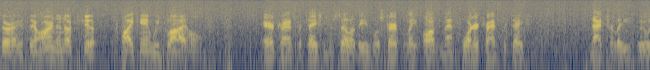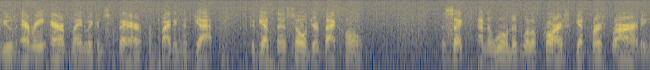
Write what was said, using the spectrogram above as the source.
Sir, if there aren't enough ships, why can't we fly home? Air transportation facilities will certainly augment water transportation. Naturally, we will use every airplane we can spare from fighting the Japs to get the soldier back home. The sick and the wounded will, of course, get first priority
